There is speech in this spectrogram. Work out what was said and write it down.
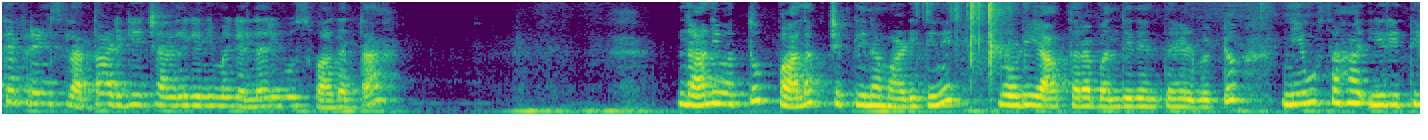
ನಮಸ್ತೆ ಫ್ರೆಂಡ್ಸ್ ಲತಾ ಅಡುಗೆ ಚಾನಲ್ಗೆ ನಿಮಗೆಲ್ಲರಿಗೂ ಸ್ವಾಗತ. ನಾನಿವತ್ತು ಪಾಲಕ್ ಚಕ್ಲಿನ ಮಾಡಿದ್ದೀನಿ. ನೋಡಿ ಯಾವ ಥರ ಬಂದಿದೆ ಅಂತ ಹೇಳಿಬಿಟ್ಟು ನೀವು ಸಹ ಈ ರೀತಿ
